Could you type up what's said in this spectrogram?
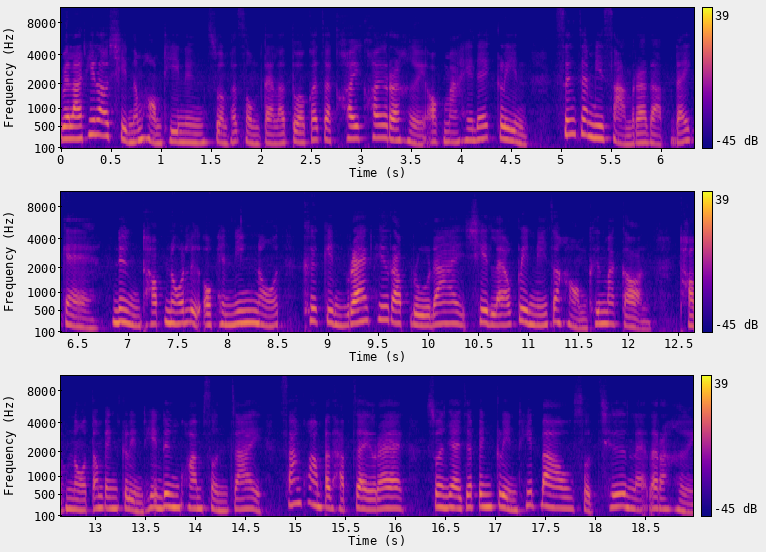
เวลาที่เราฉีดน้ำหอมทีหนึ่งส่วนผสมแต่ละตัวก็จะค่อยๆ ระเหยออกมาให้ได้กลิ่น ซึ่งจะมี 3 ระดับได้แก่ 1. Top Note หรือ Opening Note คือกลิ่นแรกที่รับรู้ได้ ฉีดแล้วกลิ่นนี้จะหอมขึ้นมาก่อน Top Note ต้องเป็นกลิ่นที่ดึงความสนใจ สร้างความประทับใจแรก ส่วนใหญ่จะเป็นกลิ่นที่เบา สดชื่น และระเหย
